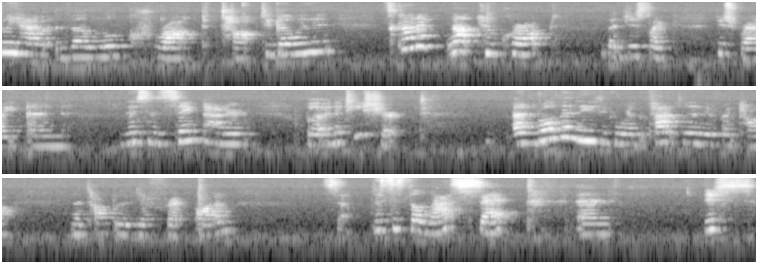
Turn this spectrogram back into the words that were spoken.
We have the little crop top to go with it. It's kind of not too cropped, but just like, just right. And this is the same pattern, but in a t-shirt. And both of these, you can wear the pants with a different top and the top with a different bottom. So this is the last set and this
